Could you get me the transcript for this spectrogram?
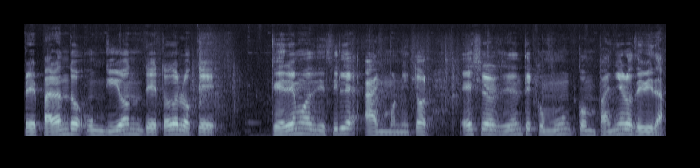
preparando un guion de todo lo que queremos decirle al monitor. Es el residente como un compañero de vida.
